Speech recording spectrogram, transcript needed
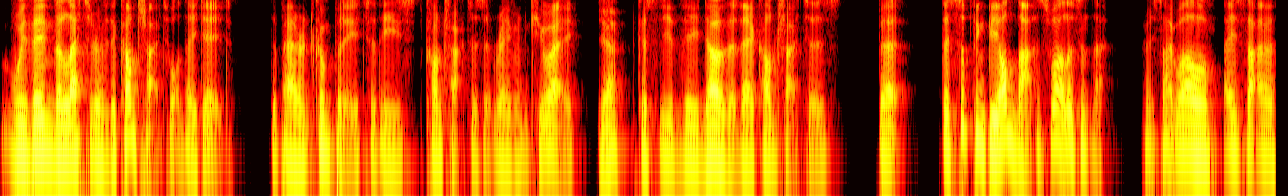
within the letter of the contract what they did, the parent company to these contractors at Raven QA, Yeah. because they, they know that they're contractors. But there's something beyond that as well, isn't there? It's like, well, is that a,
